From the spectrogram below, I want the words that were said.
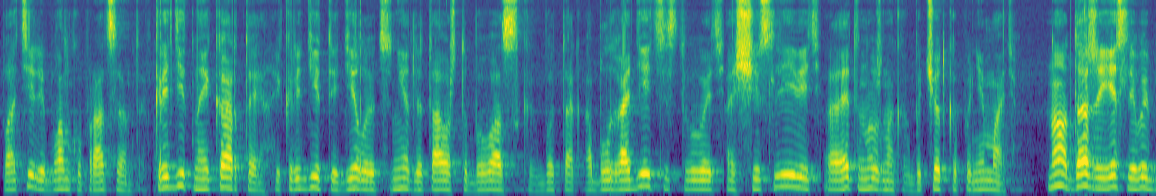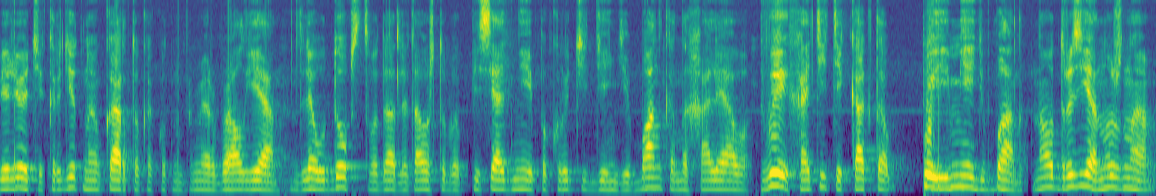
платили банку проценты. Кредитные карты и кредиты делаются не для того, чтобы вас как бы так облагодетельствовать, осчастливить. А это нужно как бы четко понимать. Но даже если вы берете кредитную карту, как вот, например, брал я, для удобства, да, для того, чтобы 50 дней покрутить деньги банка на халяву, вы хотите как-то поиметь банк. Но вот, друзья, нужно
